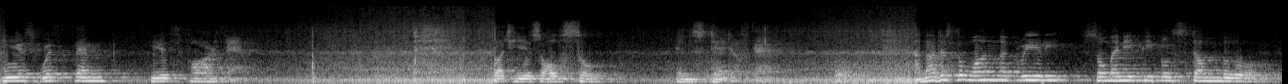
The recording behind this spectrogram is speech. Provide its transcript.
He is with them. He is for them. But he is also instead of them. And that is the one that really so many people stumble over.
